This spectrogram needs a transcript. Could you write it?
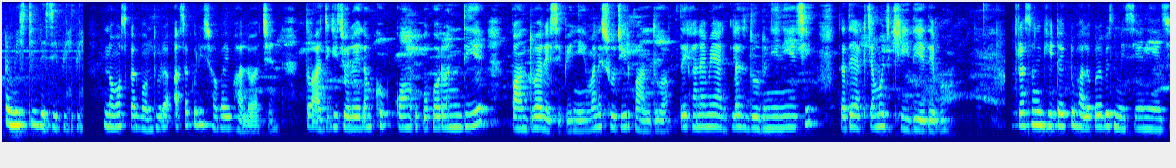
একটা মিষ্টি রেসিপি নমস্কার বন্ধুরা, আশা করি সবাই ভালো আছেন। তো আজকে চলে এলাম খুব কম উপকরণ দিয়ে পান্তুয়া রেসিপি নিয়ে মানে সুজির পান্তুয়া। তো এখানে আমি এক গ্লাস দুধ নিয়ে নিয়েছি, তাতে এক চামচ ঘি দিয়ে দেবো। দুধটার সঙ্গে ঘিটা একটু ভালো করে বেশ মিশিয়ে নিয়েছি।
